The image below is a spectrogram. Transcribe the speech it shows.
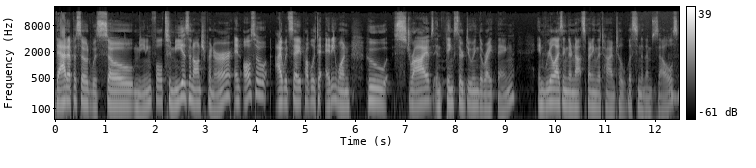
that episode was so meaningful to me as an entrepreneur and also i would say probably to anyone who strives and thinks they're doing the right thing and realizing they're not spending the time to listen to themselves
